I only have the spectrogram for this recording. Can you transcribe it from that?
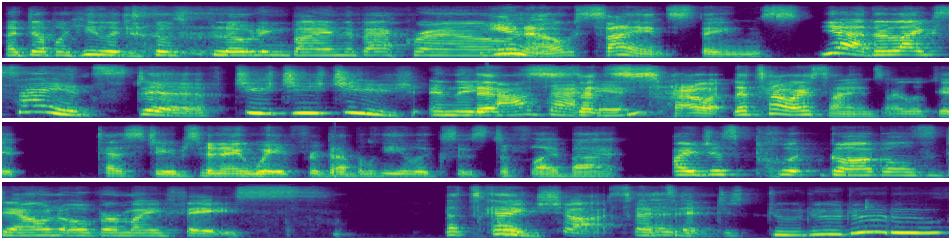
a double helix goes floating by in the background you know, science things. yeah they're like science stuff gee, gee, gee. and they That's, add that in how that's how I science. I look at test tubes and I wait for double helixes to fly by. I just put goggles down over my face That's great good. shot. That's That's good. it. Just do do do do.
